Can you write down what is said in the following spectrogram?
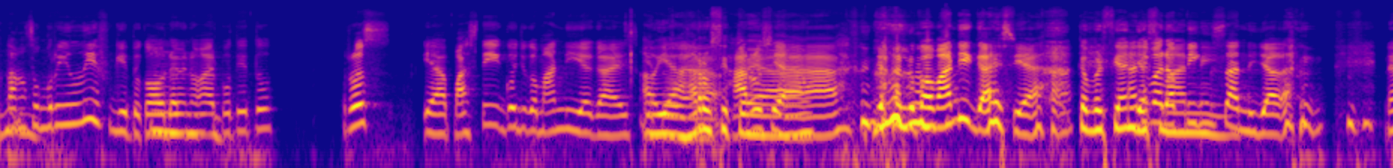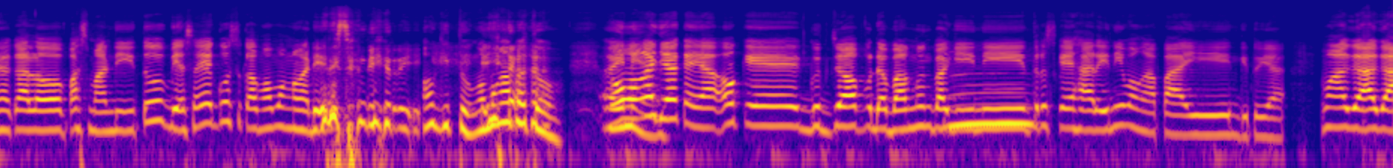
langsung relief gitu kalau udah minum Hmm. air putih tuh. Terus ya pasti gue juga mandi ya guys. Oh gitu iya, ya. harus itu harus ya. ya. Jangan lupa mandi guys ya. kebersihan Nanti pada pingsan di jalan. Nah kalau pas mandi itu biasanya gue suka ngomong sama diri sendiri. Oh gitu, ngomong Iya. apa tuh? Eh, ngomong ini ya? aja kayak oke good job udah bangun pagi ini Hmm. terus kayak hari ini mau ngapain gitu ya emang agak-agak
